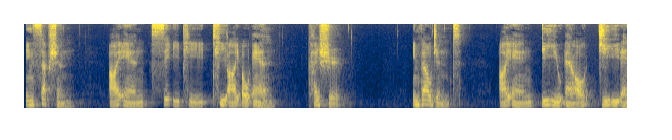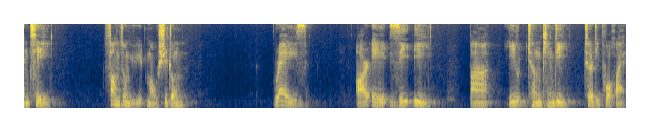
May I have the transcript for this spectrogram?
Inception，I N C E P T I O N，开始。Indulgent，I N D U L G E N T，放纵于某事中。Raze。R A Z E，把夷成平地，彻底破坏。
